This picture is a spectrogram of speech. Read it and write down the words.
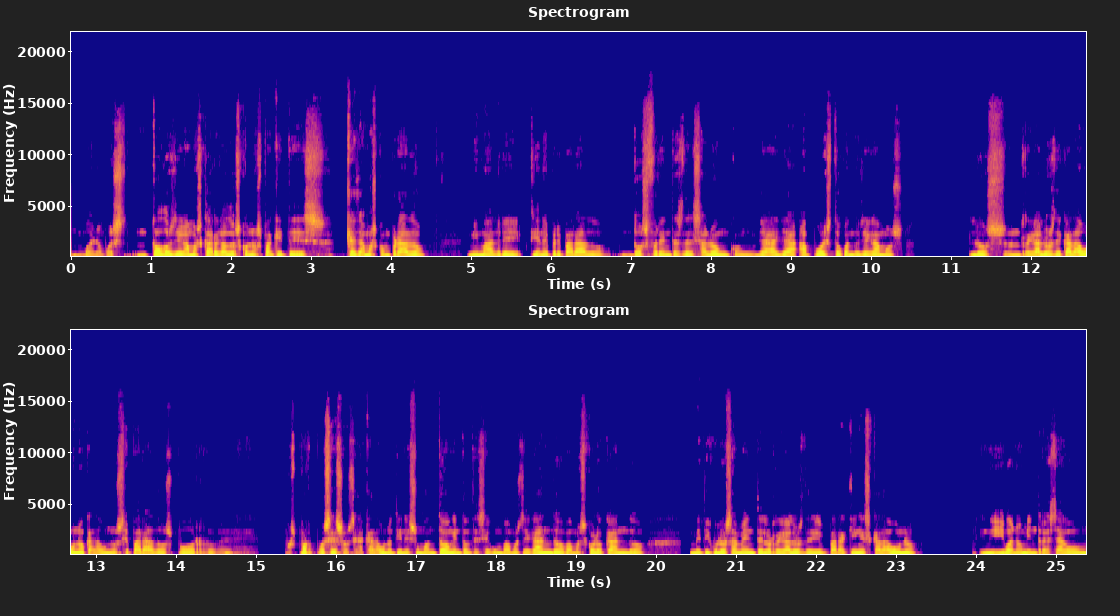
bueno, pues todos llegamos cargados con los paquetes que hayamos comprado. Mi madre tiene preparado dos frentes del salón con ya ya ha puesto cuando llegamos los regalos de cada uno, cada uno separados por eh, pues por pues eso, o sea, cada uno tiene su montón, entonces según vamos llegando, vamos colocando meticulosamente los regalos de para quién es cada uno. Y bueno, mientras hago,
